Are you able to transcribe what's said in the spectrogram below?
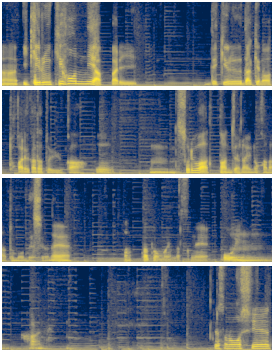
うん、生きる基本にやっぱりできるだけの解かれ方というか、うん、うん、それはあったんじゃないのかなと思うんですよね。あったと思いますね。大い。はい、でその教え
